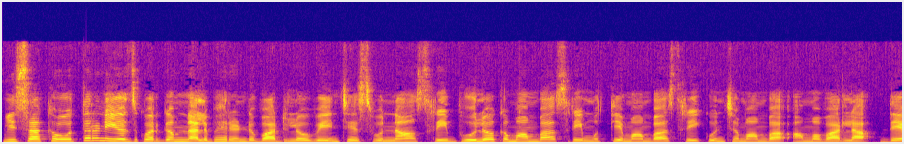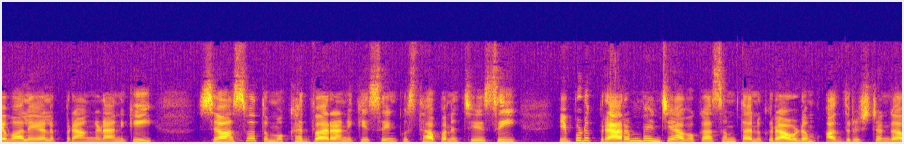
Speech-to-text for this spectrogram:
విశాఖ ఉత్తర నియోజకవర్గం నలభై రెండు వార్డులో వేంచేసి ఉన్న శ్రీ భూలోకమాంబ శ్రీ ముత్యమాంబ శ్రీ కుంచమాంబ అమ్మవార్ల దేవాలయాల ప్రాంగణానికి శాశ్వత ముఖద్వారానికి శంకుస్థాపన చేసి ఇప్పుడు ప్రారంభించే అవకాశం తనకు రావడం అదృష్టంగా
